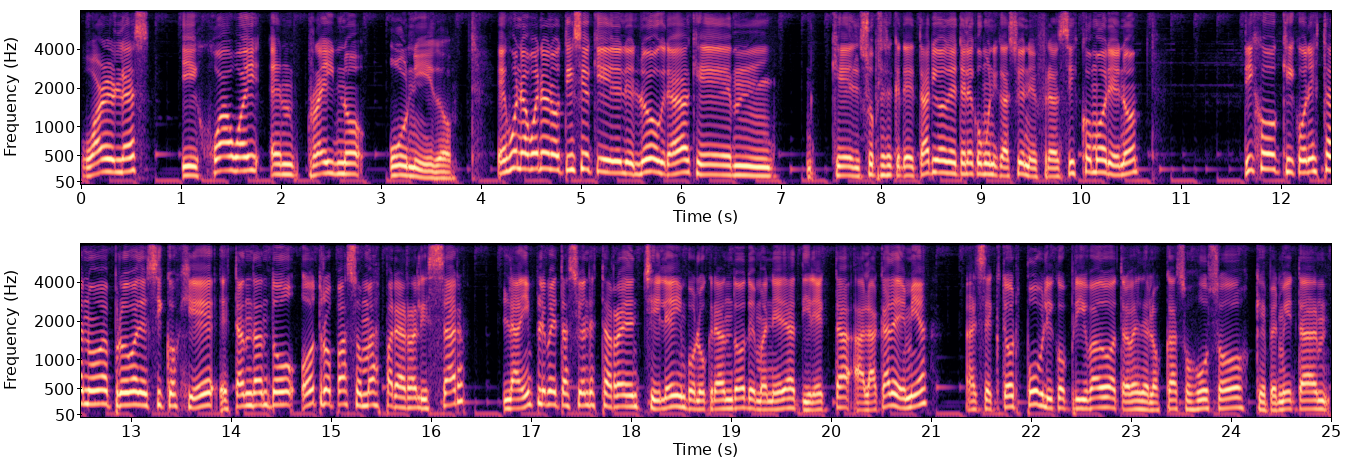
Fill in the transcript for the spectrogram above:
Wireless y Huawei en Reino Unido. Es una buena noticia que logra mm, que el subsecretario de Telecomunicaciones, Francisco Moreno, dijo que con esta nueva prueba de 5G están dando otro paso más para realizar la implementación de esta red en Chile, involucrando de manera directa a la academia, al sector público-privado a través de los casos usos que permitan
